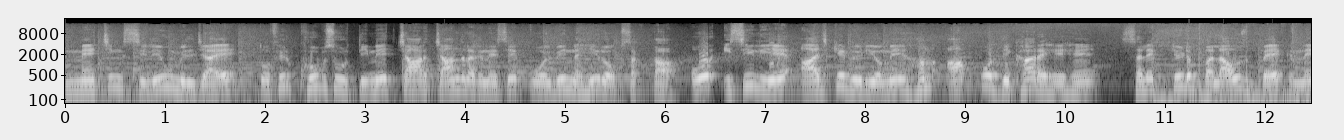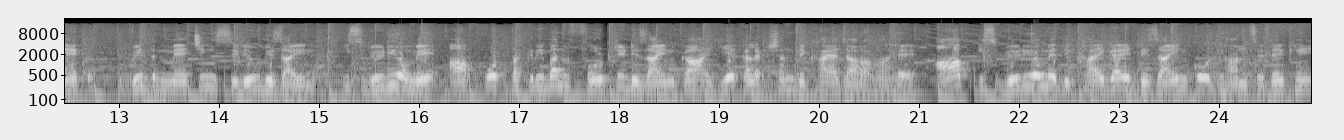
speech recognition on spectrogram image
मैचिंग स्लीव मिल जाए तो फिर खूबसूरती में चार चाँद लगने से कोई भी नहीं रोक सकता। और इसीलिए आज के वीडियो में हम आपको दिखा रहे हैं selected blouse back neck with matching sleeve design इस वीडियो में आपको तकरीबन 40 डिज़ाइन का ये कलेक्शन दिखाया जा रहा है। आप इस वीडियो में दिखाए गए डिज़ाइन को ध्यान से देखें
